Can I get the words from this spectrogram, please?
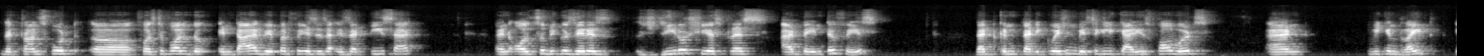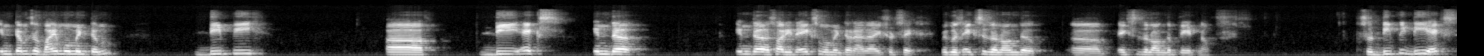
the transport, uh, first of all, the entire vapor phase is, is at Tsat. And also because there is zero shear stress at the interface, that, that equation basically carries forwards. And we can write in terms of y momentum, dp uh, dx in the in the sorry the x momentum rather I should say because x is along the uh, x is along the plate now. So dp dx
